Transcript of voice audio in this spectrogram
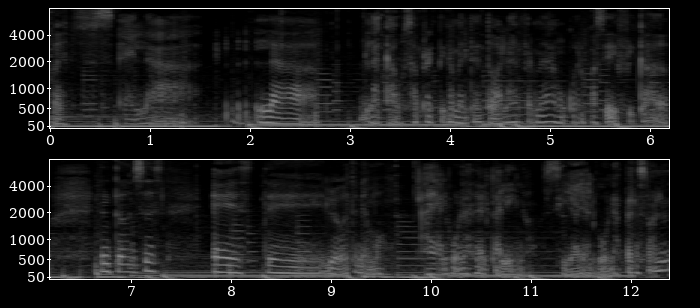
pues, es la, la, la, causa prácticamente de todas las enfermedades, un cuerpo acidificado. Entonces, este, luego tenemos, hay algunas de alcalino, sí hay algunas, pero son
